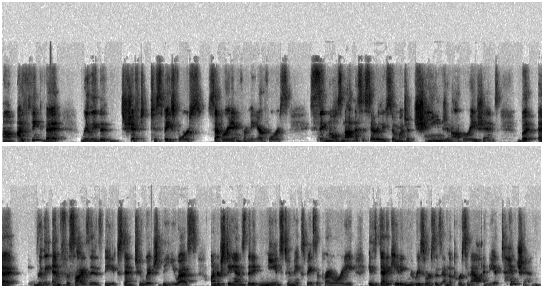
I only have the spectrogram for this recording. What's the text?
Um, I think that really the shift to Space Force, separating from the Air Force, signals not necessarily so much a change in operations, but uh, really emphasizes the extent to which the US understands that it needs to make space a priority, is dedicating the resources and the personnel and the attention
